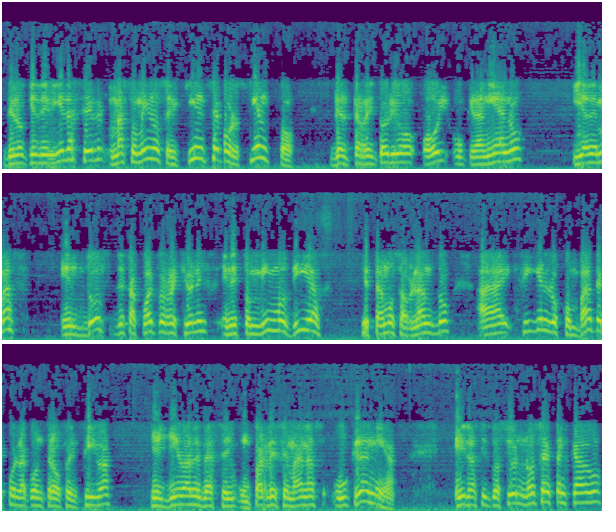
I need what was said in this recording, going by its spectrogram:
de lo que debiera ser más o menos el 15% del territorio hoy ucraniano y además en dos de esas cuatro regiones en estos mismos días que estamos hablando hay, siguen los combates por la contraofensiva que lleva desde hace un par de semanas Ucrania. Y la situación no se ha estancado,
